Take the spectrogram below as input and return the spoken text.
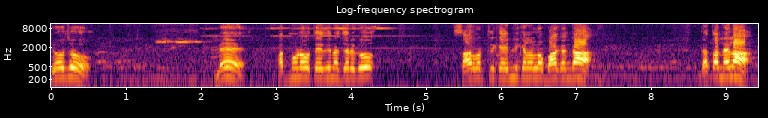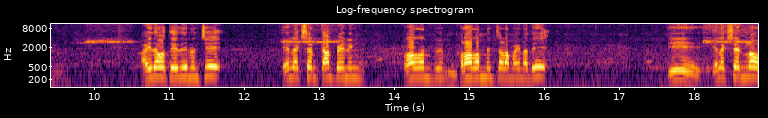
ఈరోజు మే పదమూడవ తేదీన జరుగు సార్వత్రిక ఎన్నికలలో భాగంగా గత నెల ఐదవ తేదీ నుంచి ఎలక్షన్ క్యాంపెయినింగ్ ప్రారంభి ప్రారంభించడమైనది. ఈ ఎలక్షన్లో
